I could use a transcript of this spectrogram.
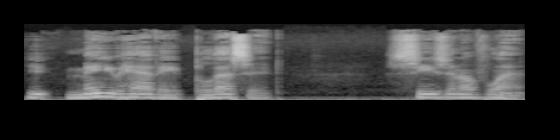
you, may you have a blessed season of Lent.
